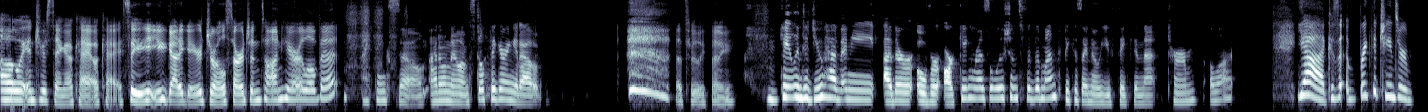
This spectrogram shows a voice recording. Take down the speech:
Oh, interesting. Okay, okay. So you, you got to get your drill sergeant on here a little bit. I think so. I don't know. I'm still figuring it out. That's really funny. Caitlin, did you have any other overarching resolutions for the month? Because I know you think in that term a lot. Yeah, because break the chains are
